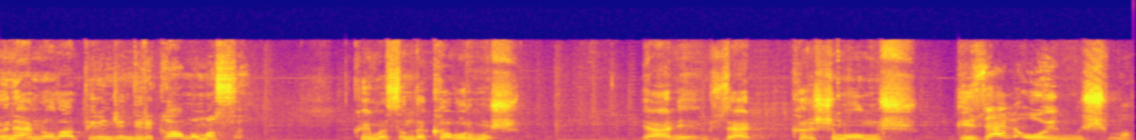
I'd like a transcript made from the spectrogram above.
Önemli olan pirincin diri kalmaması. Kıymasını da kavurmuş. Yani güzel karışım olmuş. Güzel oymuş mu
